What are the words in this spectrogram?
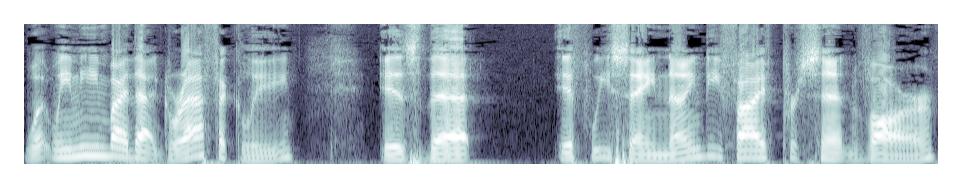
What we mean by that graphically is that if we say 95% var,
